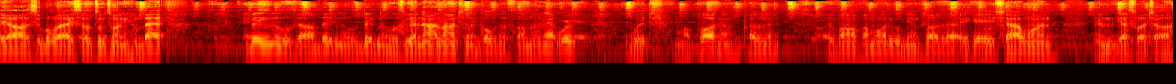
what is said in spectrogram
y'all, it's your boy ISO220. I'm back. Big news, y'all. Big news, big news. We are now launching the Golden Slums Network, which my partner, President Devon Cromartie, will be in charge of that, aka Shy One. And guess what, y'all?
